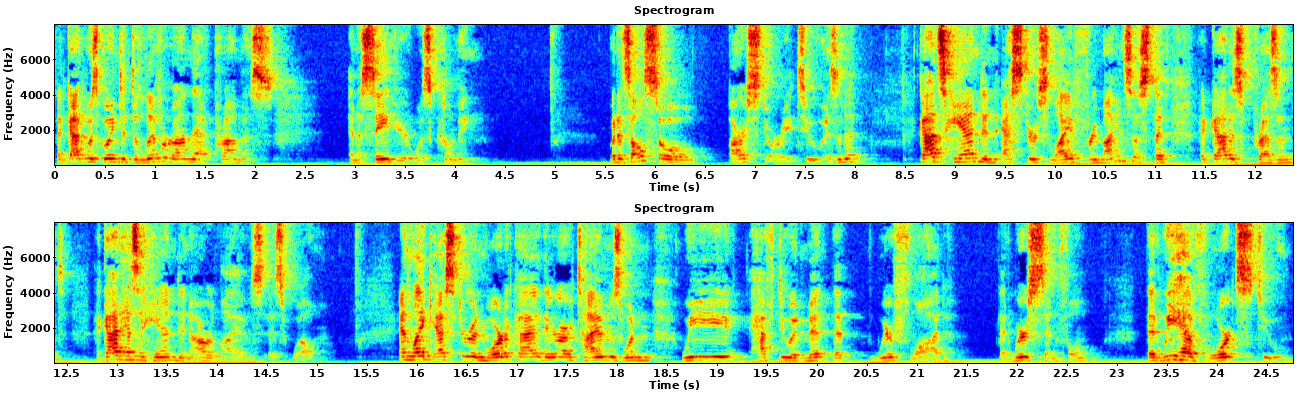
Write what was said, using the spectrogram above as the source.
that God was going to deliver on that promise, and a Savior was coming. But it's also our story, too, isn't it? God's hand in Esther's life reminds us that, that God is present, that God has a hand in our lives as well. And like Esther and Mordecai, there are times when we have to admit that we're flawed, that we're sinful, that we have warts too.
